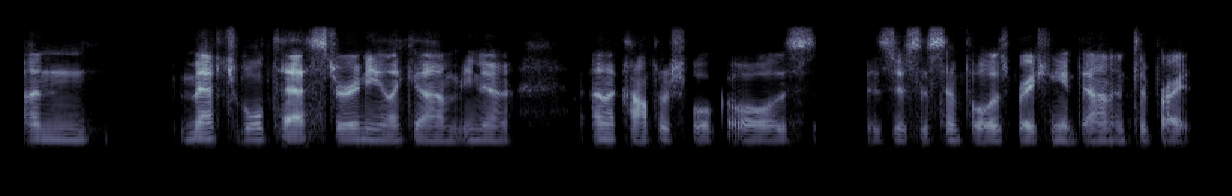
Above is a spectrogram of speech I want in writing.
unmatchable test or any like um, you know, unaccomplishable goal is is just as simple as breaking it down into bright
